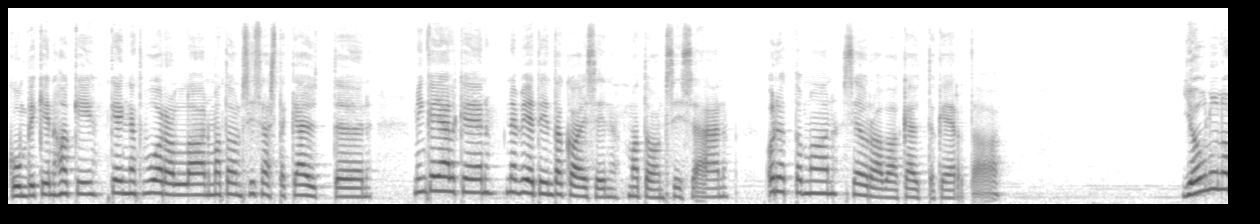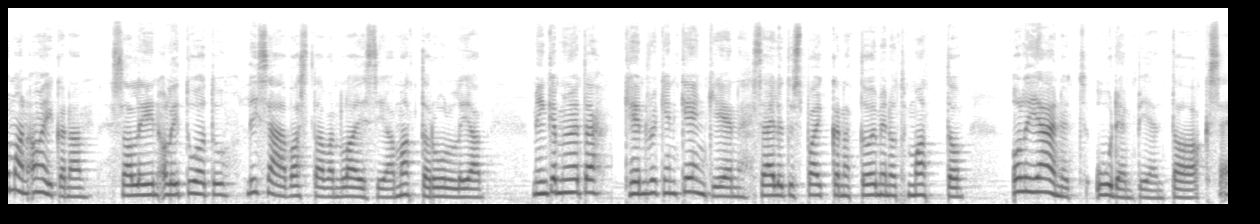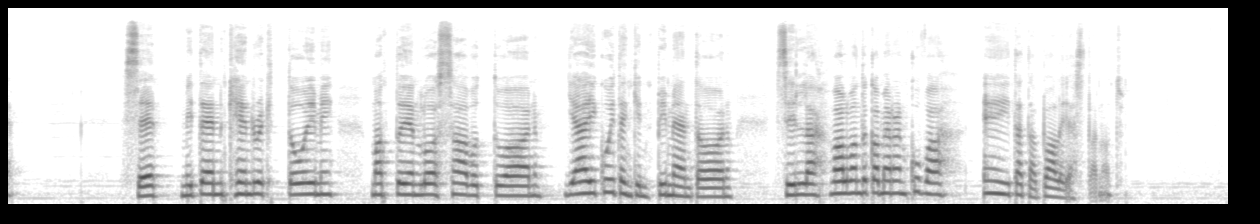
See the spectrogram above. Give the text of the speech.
Kumpikin haki kengät vuorollaan maton sisästä käyttöön, minkä jälkeen ne vietiin takaisin maton sisään, odottamaan seuraavaa käyttökertaa. Joululoman aikana saliin oli tuotu lisää vastaavanlaisia mattorullia, minkä myötä Kendrickin kenkien säilytyspaikkana toiminut matto oli jäänyt uudempien taakse. Se, miten Kendrick toimi mattojen luo saavuttuaan, jäi kuitenkin pimentoon, sillä valvontakameran kuva ei tätä paljastanut.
